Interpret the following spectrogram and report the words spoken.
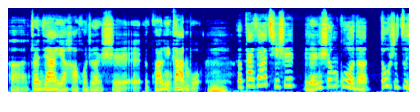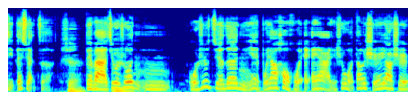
呃，专家也好，或者是管理干部，嗯那大家其实人生过的都是自己的选择，是对吧？就是说，嗯，我是觉得你也不要后悔。哎呀，你说我当时要是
